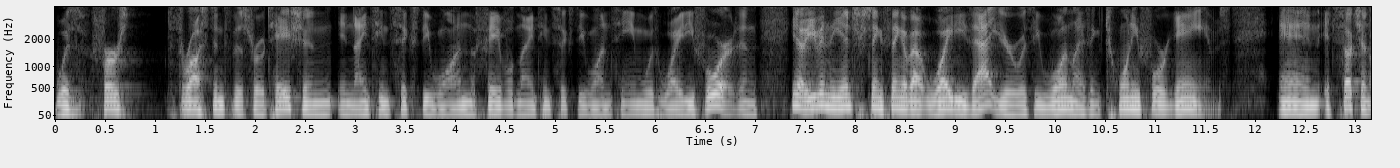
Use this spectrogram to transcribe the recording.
was first thrust into this rotation in 1961, the fabled 1961 team with Whitey Ford. And, you know, even the interesting thing about Whitey that year was he won, I think, 24 games. And it's such an,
